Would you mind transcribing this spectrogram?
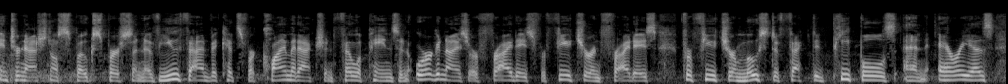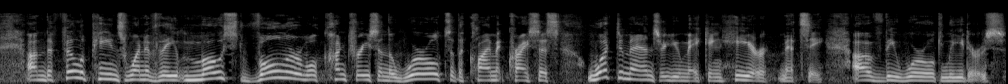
international spokesperson of Youth Advocates for Climate Action Philippines and organizer of Fridays for Future and Fridays for Future Most Affected Peoples and Areas. Um, the Philippines, one of the most vulnerable countries in the world to the climate crisis. What demands are you making here, Mitzi, of the world leaders?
